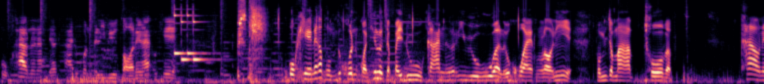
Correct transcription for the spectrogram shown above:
ปลูกข้าวด้วยนะ เดี๋ยวพาทุกคนไปรีวิวต่อเลยนะ โอเค โอเคนะครับผมทุกคนก่อนที่เราจะไปดูการรีวิววัวหรือควายของเรานี่ ผมจะมาโชว์แบบข้าวใน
